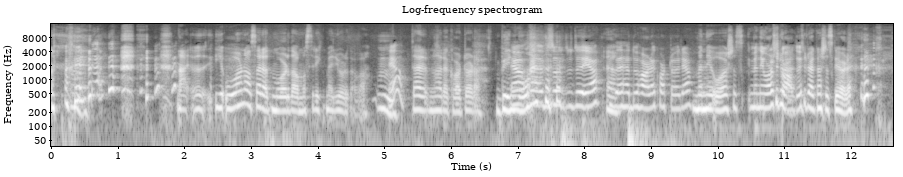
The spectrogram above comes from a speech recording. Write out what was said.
Nei, men i år nå så har jeg et mål da om å strikke mer julegaver. Mm. Ja. Det har nå har jeg hvert år, da. Begynn Ja, nå. eh, så du, ja, Ja. Det, du har det hvert år, ja. Men i år så Men i år tror, jeg, du. tror jeg kanskje jeg skal gjøre det.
